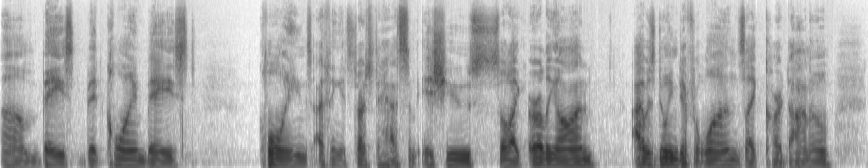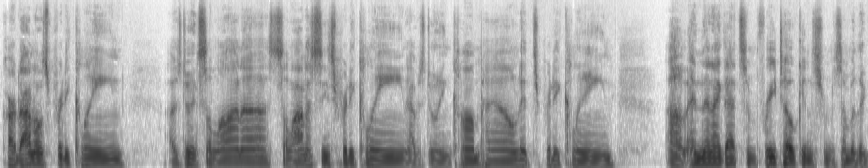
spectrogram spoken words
um, based, Bitcoin based coins, I think it starts to have some issues. So like early on, I was doing different ones like Cardano. Cardano's pretty clean. I was doing Solana. Solana seems pretty clean. I was doing Compound. It's pretty clean. Um, and then I got some free tokens from some of the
